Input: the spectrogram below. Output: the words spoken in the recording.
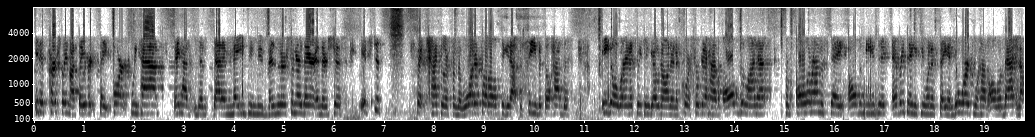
it is personally my favorite state park. We have they have the, that amazing new visitor center there, and there's just it's just spectacular from the waterfalls to get out to sea. But they'll have this Eagle Awareness Weekend going on, and of course we're going to have all the lineup from all around the state, all the music, everything. If you want to stay indoors, we'll have all of that, and I'll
